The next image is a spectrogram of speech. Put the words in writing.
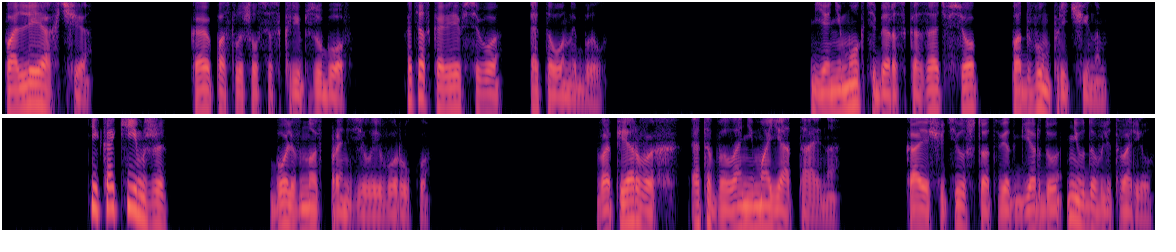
«Полегче!» Каю послышался скрип зубов, хотя, скорее всего, это он и был. «Я не мог тебе рассказать все по двум причинам». «И каким же?» Боль вновь пронзила его руку. «Во-первых, это была не моя тайна». Кай ощутил, что ответ Герду не удовлетворил.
